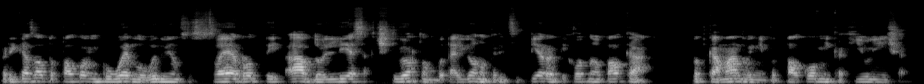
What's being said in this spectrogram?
приказал подполковнику Уэдлу выдвинуться со своей ротой А вдоль леса к 4-му батальону 31-го пехотного полка под командованием подполковника Хью Линча.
